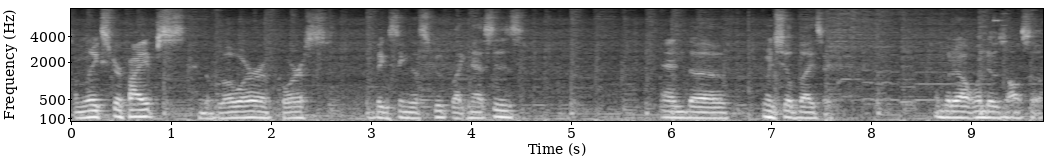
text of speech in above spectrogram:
some Lakester pipes, and the blower, of course, the big single scoop like Ness's, and the windshield visor. And put out windows also.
